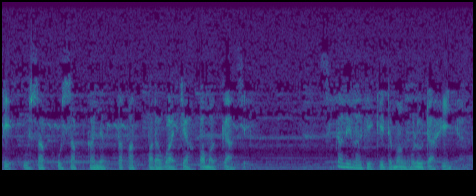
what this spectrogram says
diusap-usapkannya tepat pada wajah Pamegatsih. Sekali lagi Ki Demang meludahinya.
